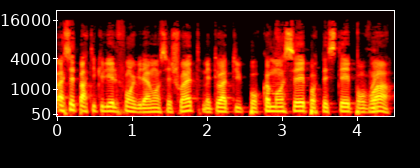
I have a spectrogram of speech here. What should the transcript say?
assez de particuliers le font, évidemment, c'est chouette. Mais toi, tu pour commencer, pour tester, pour voir,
